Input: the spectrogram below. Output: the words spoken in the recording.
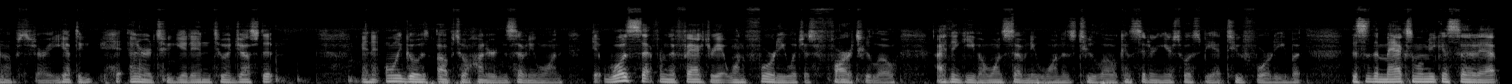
Oh, sorry you have to hit enter to get in to adjust it and it only goes up to 171 it was set from the factory at 140 which is far too low I think even 171 is too low considering you're supposed to be at 240, but this is the maximum you can set it at.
